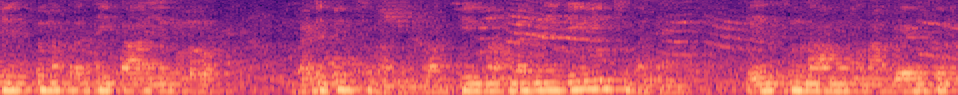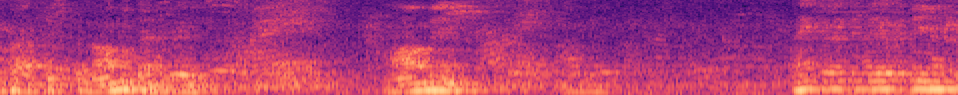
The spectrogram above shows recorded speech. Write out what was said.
చేస్తున్న ప్రతి కార్యంలో నడిపించమని వారి టీం అందరినీ దీవించమని యేసు నామమున వేడుకొని ప్రార్థిస్తున్నాము తండ్రి ఆమె థ్యాంక్ యూ అండి దేవుడి దీవించి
